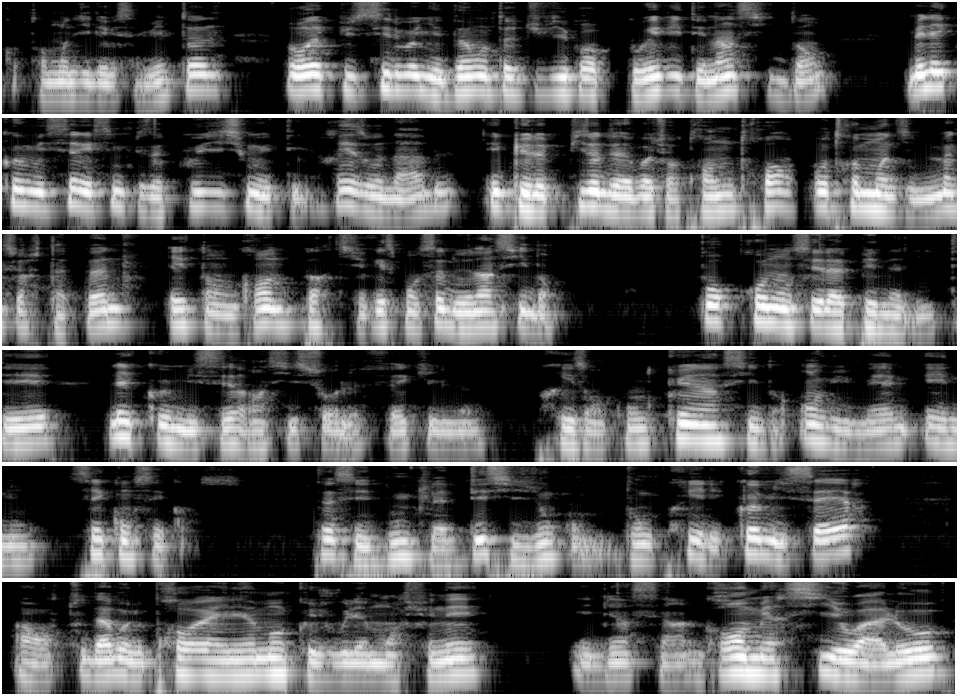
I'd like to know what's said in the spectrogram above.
autrement dit Lewis Hamilton, aurait pu s'éloigner davantage du vibreur pour éviter l'incident, mais les commissaires estiment que sa position était raisonnable et que le pilote de la voiture 33, autrement dit Max Verstappen, est en grande partie responsable de l'incident. Pour prononcer la pénalité, les commissaires insistent sur le fait qu'ils n'ont pris en compte que l'incident en lui-même et non ses conséquences. Ça c'est donc la décision qu'ont donc pris les commissaires. Alors tout d'abord le premier élément que je voulais mentionner, eh bien c'est un grand merci au Halo,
